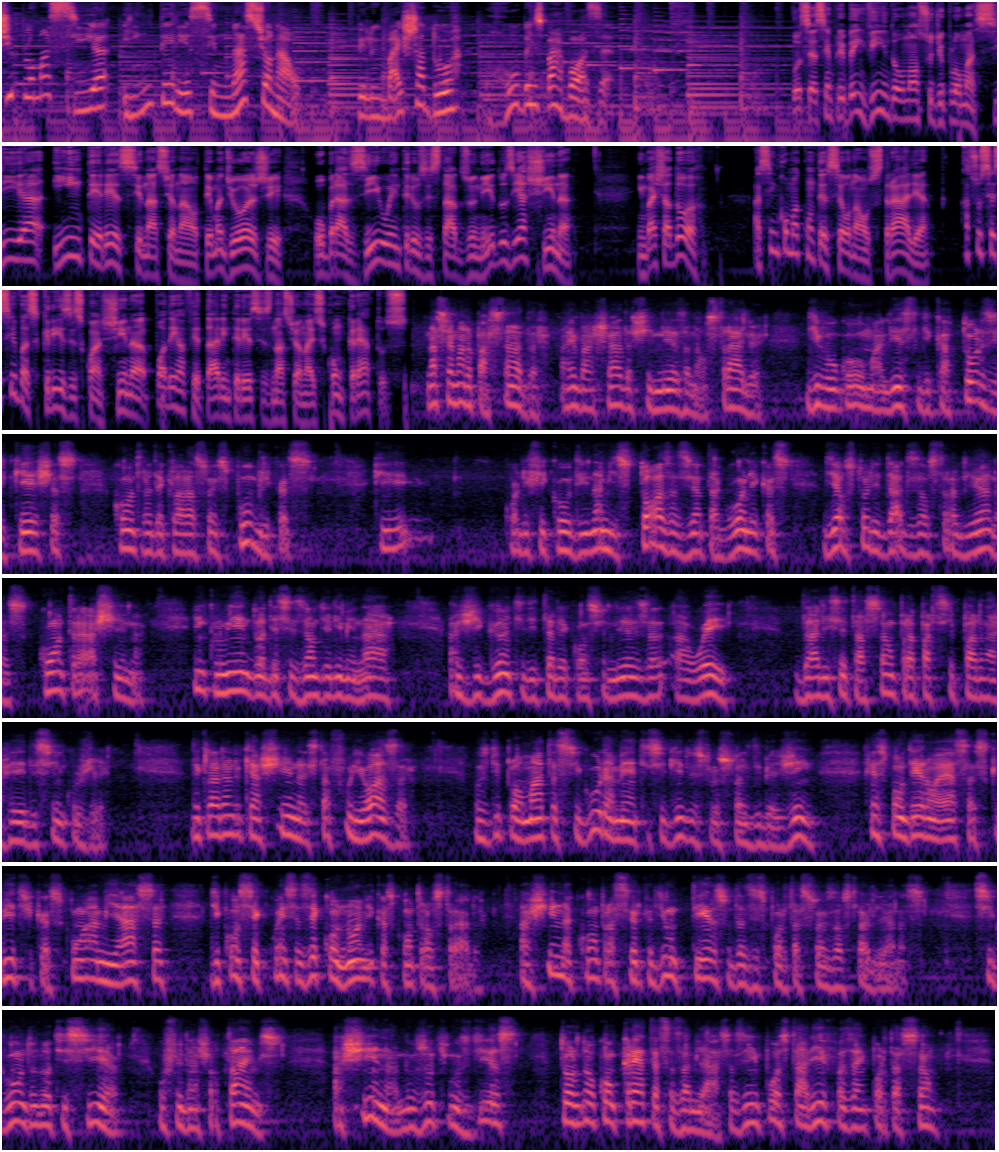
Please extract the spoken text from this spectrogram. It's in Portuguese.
Diplomacia e Interesse Nacional, pelo embaixador Rubens Barbosa. Você é sempre bem-vindo ao nosso Diplomacia e Interesse Nacional. Tema de hoje: o Brasil entre os Estados Unidos e a China. Embaixador, assim como aconteceu na Austrália, as sucessivas crises com a China podem afetar interesses nacionais concretos? Na semana passada, a embaixada chinesa na Austrália divulgou uma lista de 14 queixas contra declarações públicas que qualificou de inamistosas e antagônicas de autoridades australianas contra a China, incluindo a decisão de eliminar a gigante de telecom chinesa Huawei da licitação para participar na rede 5G. Declarando que a China está furiosa, os diplomatas, seguramente seguindo instruções de Beijing, responderam a essas críticas com a ameaça de consequências econômicas contra a Austrália. A China compra cerca de um terço das exportações australianas. Segundo noticia o Financial Times, a China, nos últimos dias, tornou concreta essas ameaças e impôs tarifas à importação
